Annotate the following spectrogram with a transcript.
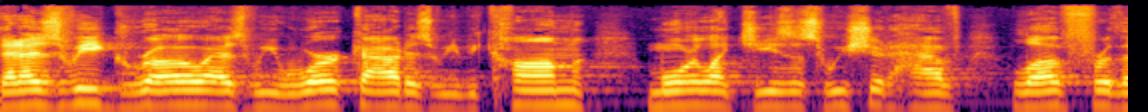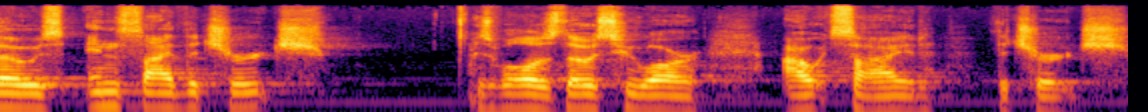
That as we grow, as we work out, as we become more like Jesus, we should have love for those inside the church as well as those who are outside the church.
